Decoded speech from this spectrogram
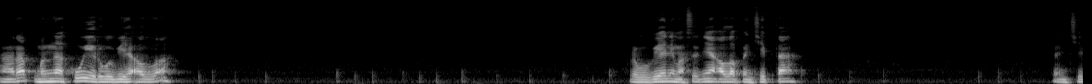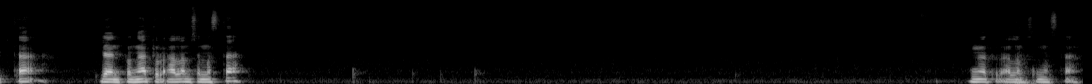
Arab mengakui rububiyah Allah Rububiyah ini maksudnya Allah pencipta, pencipta dan pengatur alam semesta. Mengatur alam semesta.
